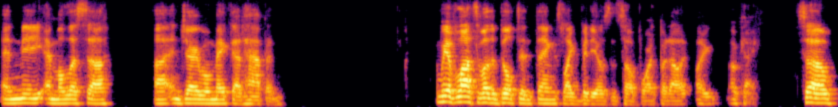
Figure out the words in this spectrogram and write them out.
And me and Melissa uh, and Jerry will make that happen. And we have lots of other built-in things like videos and so forth, but I, I okay. So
